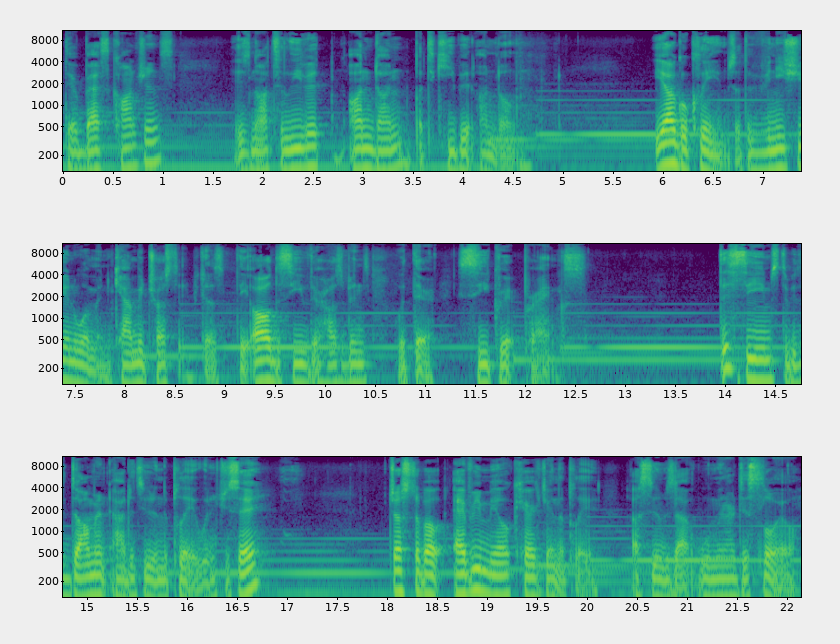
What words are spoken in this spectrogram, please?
Their best conscience is not to leave it undone, but to keep it unknown. Iago claims that the Venetian women can't be trusted because they all deceive their husbands with their secret pranks. This seems to be the dominant attitude in the play, wouldn't you say? Just about every male character in the play assumes that women are disloyal.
